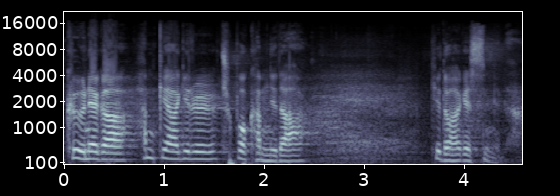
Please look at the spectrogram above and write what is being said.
그 은혜가 함께 하기를 축복합니다. 기도하겠습니다.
